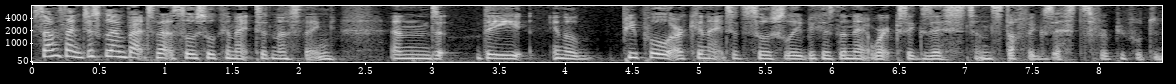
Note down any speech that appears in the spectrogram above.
Something just going back to that social connectedness thing, and the you know people are connected socially because the networks exist and stuff exists for people to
